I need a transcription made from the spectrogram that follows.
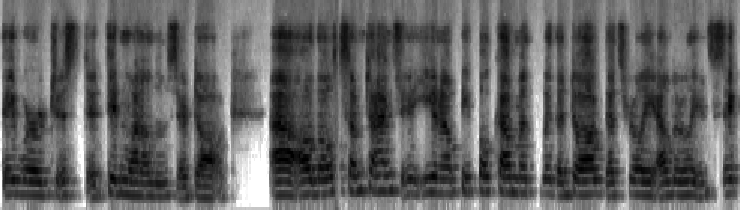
they were just didn't want to lose their dog. Uh, although sometimes you know people come with, with a dog that's really elderly and sick.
